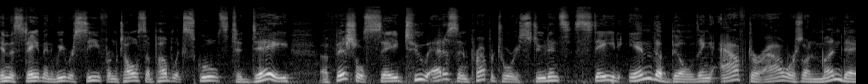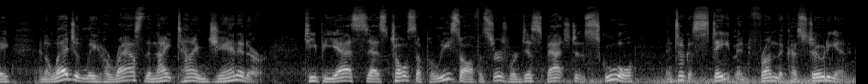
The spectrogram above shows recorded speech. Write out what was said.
In the statement we received from Tulsa Public Schools today, officials say two Edison preparatory students stayed in the building after hours on Monday and allegedly harassed the nighttime janitor. TPS says Tulsa police officers were dispatched to the school and took a statement from the custodian.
